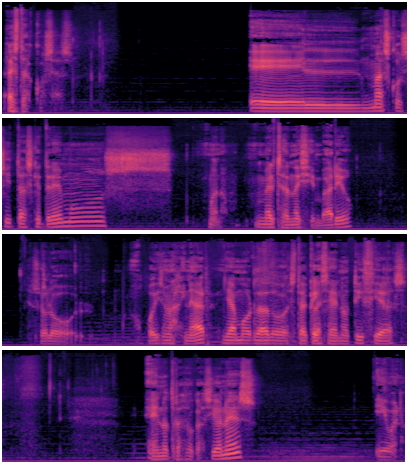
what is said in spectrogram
a estas cosas. El, más cositas que tenemos. Bueno, merchandising vario. Eso lo, lo podéis imaginar. Ya hemos dado esta clase de noticias en otras ocasiones. Y bueno,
